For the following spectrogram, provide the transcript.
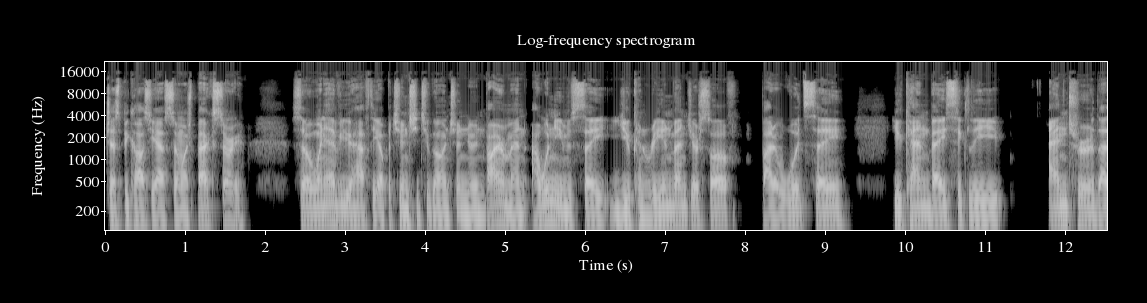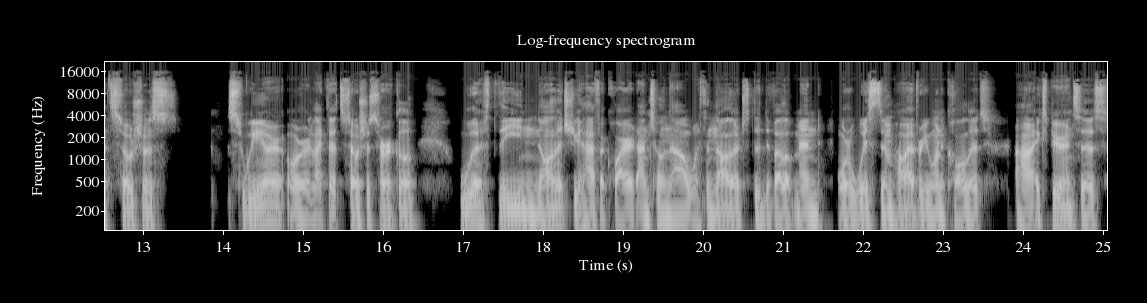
just because you have so much backstory. So whenever you have the opportunity to go into a new environment, I wouldn't even say you can reinvent yourself, but I would say you can basically enter that social sphere or like that social circle with the knowledge you have acquired until now, with the knowledge, the development or wisdom, however you want to call it, uh, experiences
